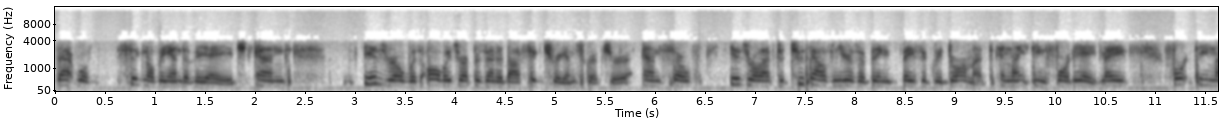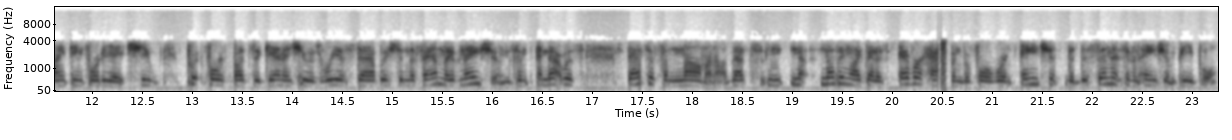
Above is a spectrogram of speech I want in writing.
that will signal the end of the age. And Israel was always represented by a fig tree in Scripture, and so Israel, after 2,000 years of being basically dormant, in 1948, May 14, 1948, she put forth buds again, and she was reestablished in the family of nations, and, and that was that's a phenomenon. That's n- nothing like that has ever happened before. Where an ancient, the descendants of an ancient people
